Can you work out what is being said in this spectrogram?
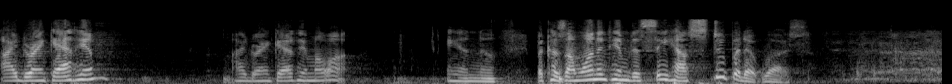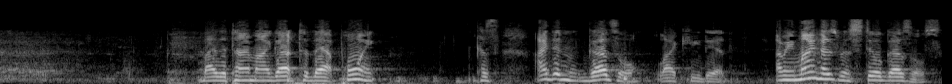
I drank at him. I drank at him a lot. And uh, because I wanted him to see how stupid it was. by the time I got to that point, Because I didn't guzzle like he did. I mean, my husband still guzzles.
